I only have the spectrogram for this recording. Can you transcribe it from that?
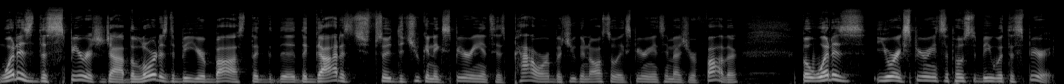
what is the spirit's job? The lord is to be your boss. The, the, the god is so that you can experience his power but you can also experience him as your father. But what is your experience supposed to be with the spirit?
